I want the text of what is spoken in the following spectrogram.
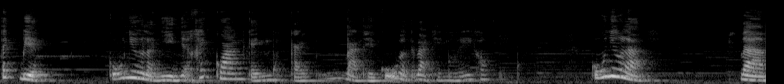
tách biệt, cũng như là nhìn nhận khách quan cái cái bản thể cũ và cái bản thể mới hay không? Cũng như là, và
